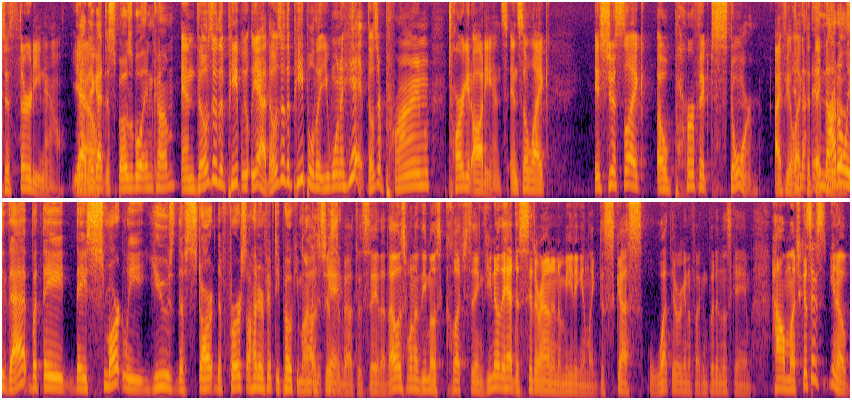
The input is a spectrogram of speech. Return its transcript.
to 30 now. Yeah, they got disposable income. And those are the people, yeah, those are the people that you want to hit. Those are prime target audience. And so, like, it's just like a perfect storm. I feel like and, that they and not up. only that, but they they smartly used the start the first 150 Pokemon I in was this just game. about to say that. That was one of the most clutch things. You know, they had to sit around in a meeting and like discuss what they were going to fucking put in this game, how much, because there's you know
